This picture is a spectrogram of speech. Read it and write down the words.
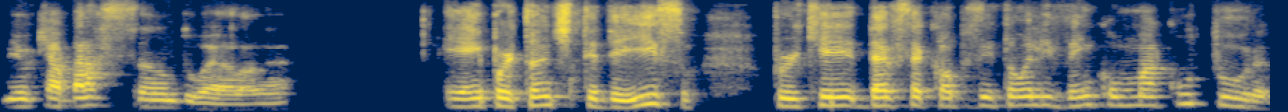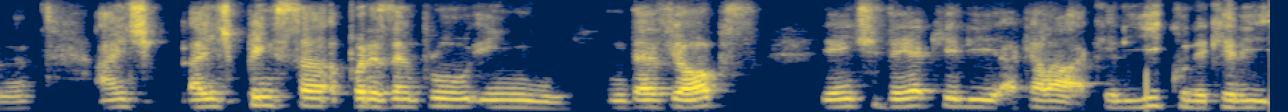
meio que abraçando ela, né? E é importante entender isso, porque DevSecOps, então, ele vem como uma cultura, né? A gente, a gente pensa, por exemplo, em, em DevOps, e a gente vê aquele, aquela, aquele ícone, aquele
